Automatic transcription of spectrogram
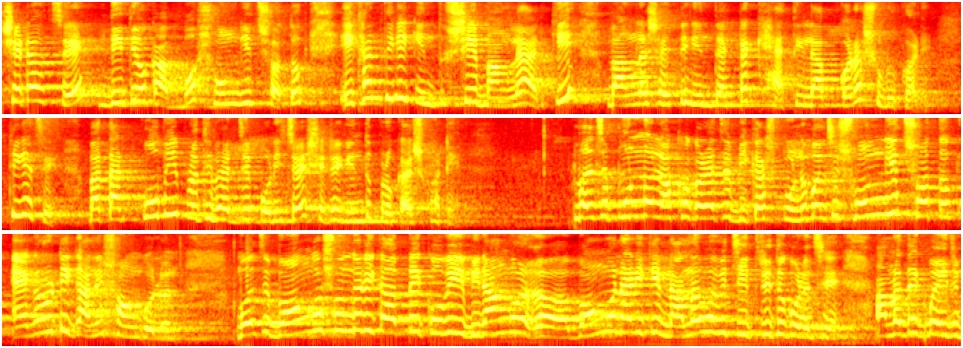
সেটা হচ্ছে দ্বিতীয় কাব্য সংগীত শতক। এখান থেকে কিন্তু সে বাংলা আর কি, বাংলা সাহিত্যে কিন্তু একটা খ্যাতি লাভ করা শুরু করে। ঠিক আছে? বা তার কবি প্রতিভার যে পরিচয়, সেটা কিন্তু প্রকাশ ঘটে। বলছে পূর্ণ লক্ষ্য করা যাচ্ছে বিকাশ পূর্ণ। বলছে সংগীত শতক এগারোটি গানের সংকলন। বলছে বঙ্গসুন্দরী কাব্যে কবি বীরাঙ্গ বঙ্গনারীকে নানাভাবে চিত্রিত করেছে। আমরা দেখব এই যে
